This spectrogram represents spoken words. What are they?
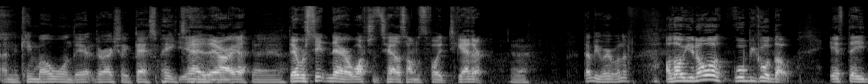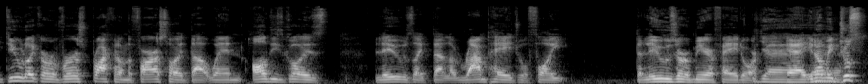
and King Mo won, they're they're actually best mates. Yeah, they are. Yeah, yeah, yeah. They were sitting there watching Chael Sonnen's fight together. yeah. That'd be weird, wouldn't it? Although you know what would be good though, if they do like a reverse bracket on the far side, that when all these guys lose, like that, like Rampage will fight the loser of Mir Fedor. Yeah, yeah, you know what I mean. Just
